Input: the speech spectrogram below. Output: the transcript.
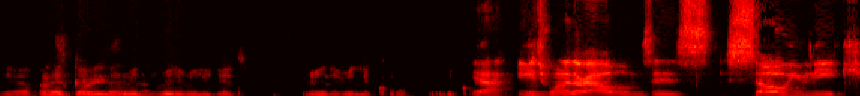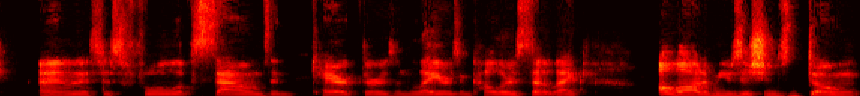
yeah, but That's they're dope. They're really, really, really good. Really, really cool. Really cool. Yeah. Each Mm. one of their albums is so unique. and it's just full of sounds and characters and layers and colors that like a lot of musicians don't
